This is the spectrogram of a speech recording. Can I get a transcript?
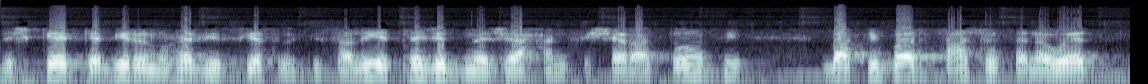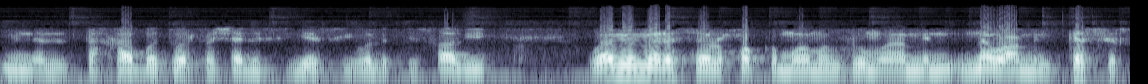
الإشكال كبير أنه هذه السياسة الاتصالية تجد نجاحا في الشارع التونسي باعتبار عشر سنوات من التخابط والفشل السياسي والاتصالي وما مارسه الحكم ومنظومة من نوع من كسر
